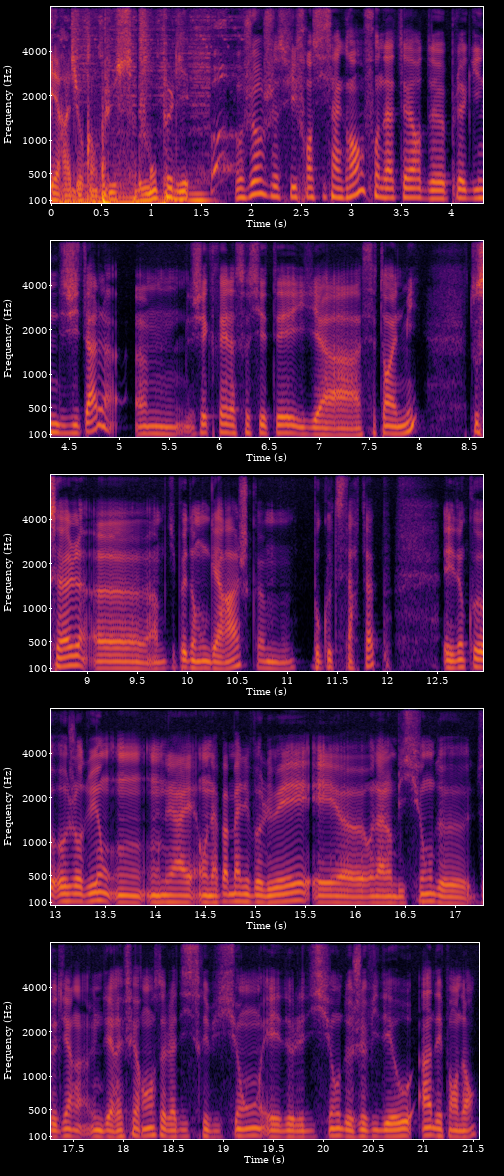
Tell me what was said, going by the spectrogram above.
et Radio Campus Montpellier. Bonjour, je suis Francis Ingrand, fondateur de Plugin Digital. Euh, j'ai créé la société il y a 7 ans et demi tout seul, euh, un petit peu dans mon garage, comme beaucoup de startups. Et donc aujourd'hui, on, a pas mal évolué et euh, on a l'ambition de, de, dire une des références de la distribution et de l'édition de jeux vidéo indépendants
